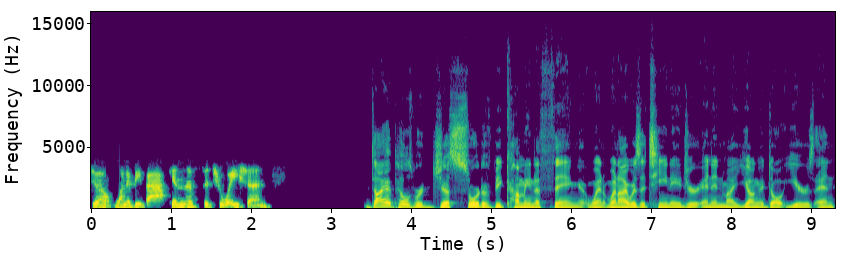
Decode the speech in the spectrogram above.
don't want to be back in this situation diet pills were just sort of becoming a thing when when I was a teenager and in my young adult years, and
